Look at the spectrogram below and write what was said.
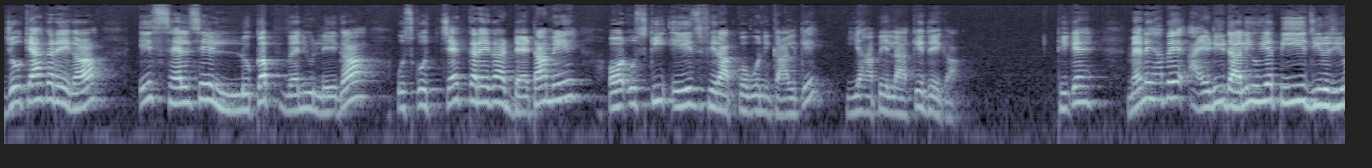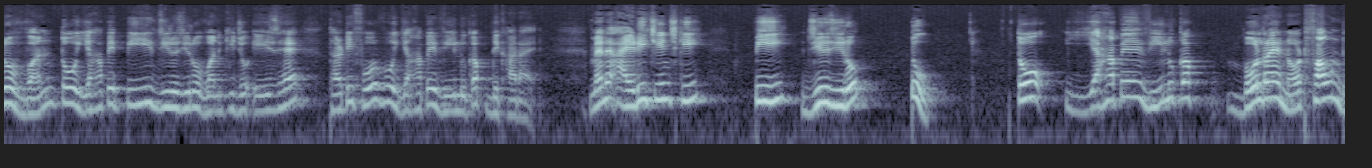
जो क्या करेगा, इस सेल से लुकअप वैल्यू लेगा, उसको चेक करेगा डेटा में, और उसकी एज फिर आपको वो निकाल के यहाँ पे ला के देगा। ठीक है? मैंने यहाँ पे आईडी डाली हुई है पी ज़ीरो ज़ीरो वन तो यहाँ पे पी ज़ीरो ज़ीरो वन की जो एज है थर्टी फोर वो यहाँ पे वी लुकअप दिखा रहा है। मैंने आईडी चेंज की पी ज़ीरो ज़ीरो टू तो यहाँ पे वी लुकअप बोल रहा है नॉट फाउंड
